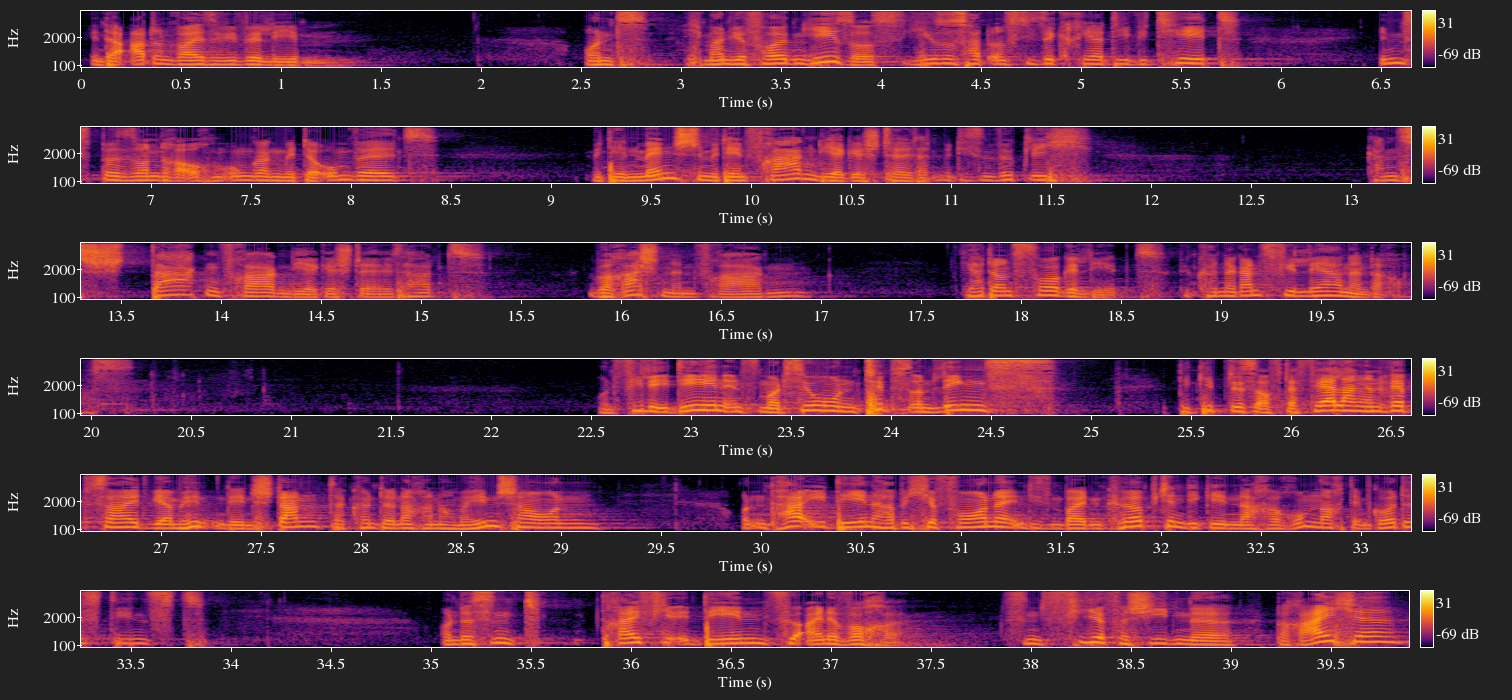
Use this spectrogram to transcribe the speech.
in der Art und Weise, wie wir leben. Und ich meine, wir folgen Jesus. Jesus hat uns diese Kreativität, insbesondere auch im Umgang mit der Umwelt, mit den Menschen, mit den Fragen, die er gestellt hat, mit diesen wirklich ganz starken Fragen, die er gestellt hat, überraschenden Fragen, die hat er uns vorgelebt. Wir können da ganz viel lernen daraus. Und viele Ideen, Informationen, Tipps und Links, die gibt es auf der Verlangen-Website. Wir haben hinten den Stand, da könnt ihr nachher nochmal hinschauen. Und ein paar Ideen habe ich hier vorne in diesen beiden Körbchen, die gehen nachher rum nach dem Gottesdienst. Und das sind drei, vier Ideen für eine Woche. Das sind vier verschiedene Bereiche,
